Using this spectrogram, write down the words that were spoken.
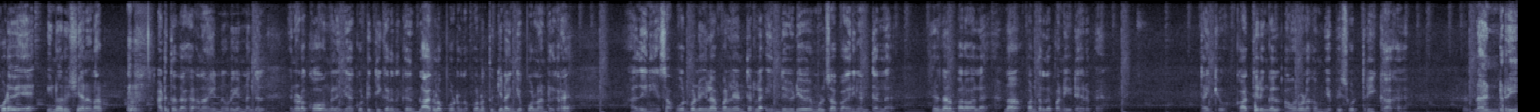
கூடவே இன்னொரு விஷயம் என்னென்னா அடுத்ததாக அதான் என்னோடய எண்ணங்கள். என்னோடய கோவங்கள் எங்கேயா கொட்டி தீக்கிறதுக்கு பிளாகில் போடுறத போனால் தூக்கி நான் இங்கே போடலான்னு இருக்கிறேன். நீங்கள் சப்போர்ட் பண்ணுவீங்களா பண்ணலையான்னு தெரில இந்த வீடியோவே முழுசாக பார்க்குறீங்களான்னு தெரில இருந்தாலும் பரவாயில்ல நான் பண்ணுறத பண்ணிக்கிட்டே இருப்பேன். தேங்க்யூ காத்திருங்கள் அவனுலகம் எபிசோட் த்ரீக்காக நன்றி.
